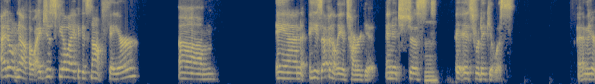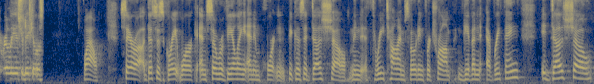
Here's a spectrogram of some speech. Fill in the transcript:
I don't know. I just feel like it's not fair. Um, and he's definitely a target, and it's just, mm. it's ridiculous. I mean, it really is ridiculous. Wow. Sarah, this is great work and so revealing and important because it does show. I mean, three times voting for Trump, given everything, it does show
